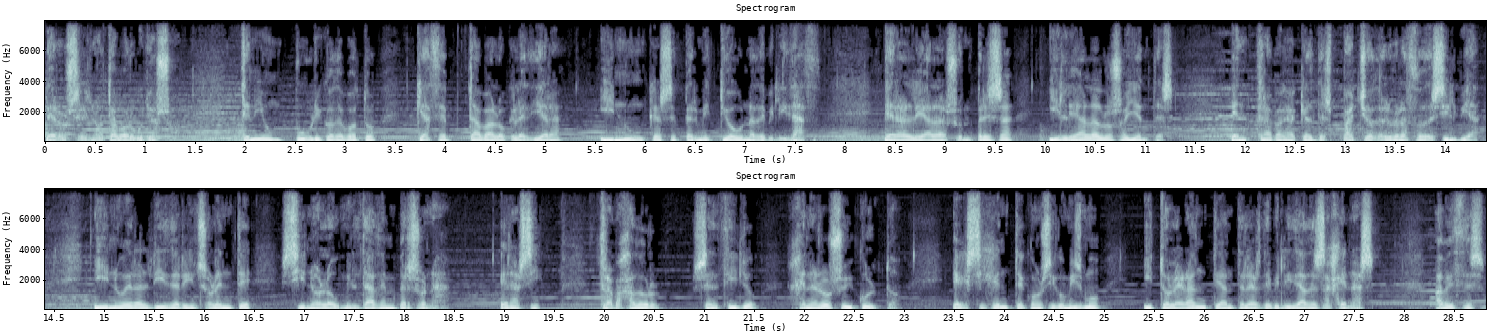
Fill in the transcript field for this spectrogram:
pero se notaba orgulloso. Tenía un público devoto que aceptaba lo que le diera y nunca se permitió una debilidad. Era leal a su empresa y leal a los oyentes. Entraba en aquel despacho del brazo de Silvia y no era el líder insolente, sino la humildad en persona. Era así, trabajador, sencillo, generoso y culto, exigente consigo mismo y tolerante ante las debilidades ajenas. A veces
